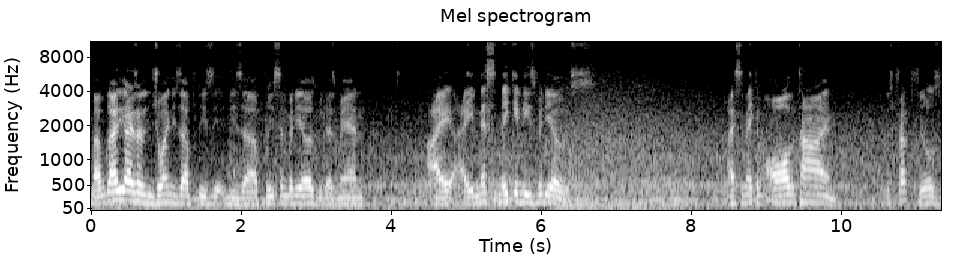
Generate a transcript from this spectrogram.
But I'm glad you guys are enjoying these up these these uh policing videos because man, I I miss making these videos. I used to make them all the time. This truck feels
